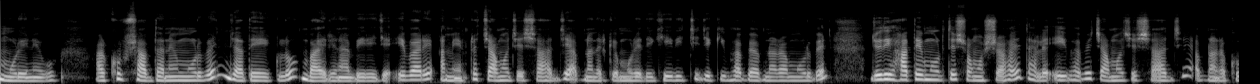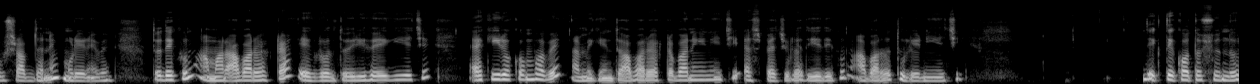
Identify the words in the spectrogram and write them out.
মুড়ে নেব। আর খুব সাবধানে মুড়বেন যাতে এগুলো বাইরে না বেরিয়ে যায়। এবারে আমি একটা চামচের সাহায্যে আপনাদেরকে মুড়ে দেখিয়ে দিচ্ছি যে কীভাবে আপনারা মুড়বেন। যদি হাতে মুড়তে সমস্যা হয়, তাহলে এইভাবে চামচের সাহায্যে আপনারা খুব সাবধানে মুড়ে নেবেন। তো দেখুন, আমার আবারও একটা এগরোল তৈরি হয়ে গিয়েছে। একই রকমভাবে আমি কিন্তু আবারও একটা বানিয়ে নিয়েছি। স্প্যাচুলা দিয়ে দেখুন, আবারও তুলে নিয়েছি। দেখতে কত সুন্দর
